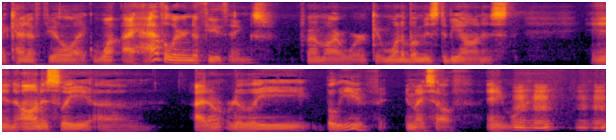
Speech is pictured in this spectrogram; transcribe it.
I kind of feel like one, I have learned a few things from our work, and one of them is to be honest, and honestly, um, I don't really believe in myself anymore, Mm-hmm. Mm-hmm.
